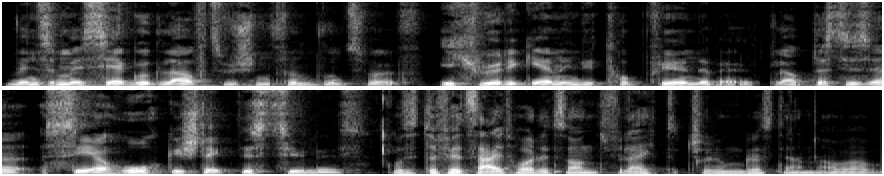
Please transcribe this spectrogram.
wenn es einmal sehr gut läuft, zwischen 5 und 12. Ich würde gerne in die Top 4 in der Welt. Ich glaube, dass das ein sehr hochgestecktes Ziel ist. Was ist da für Zeithorizont vielleicht? Entschuldigung, Christian, aber...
